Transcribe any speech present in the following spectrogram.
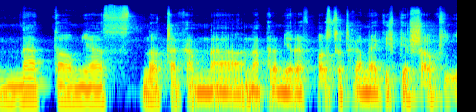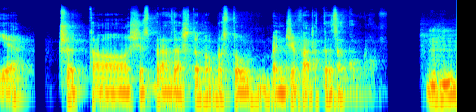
natomiast no, czekam na, na premierę w Polsce, czekam na jakieś pierwsze opinie, czy to się sprawdza, czy to po prostu będzie warte zakupu. Mhm.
